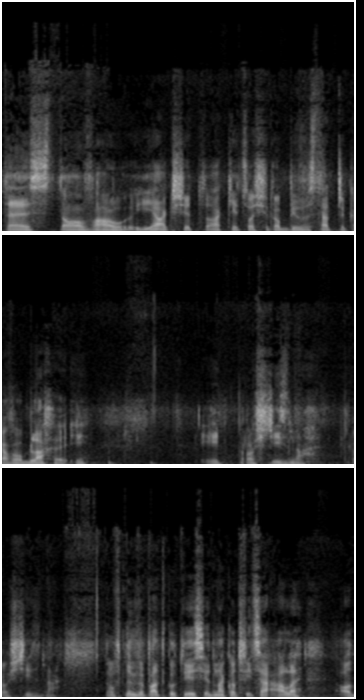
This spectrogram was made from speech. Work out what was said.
testował. Jak się takie coś robi, wystarczy kawał blachy i, i prościzna. prościzna. No w tym wypadku tu jest jedna kotwica, ale od,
